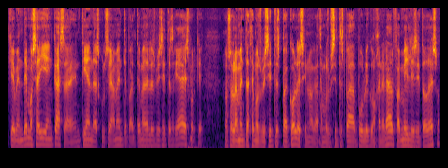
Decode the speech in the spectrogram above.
que vendemos ahí en casa, en tienda exclusivamente para el tema de las visitas guiadas, porque no solamente hacemos visitas para coles, sino que hacemos visitas para público en general, familias y todo eso.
